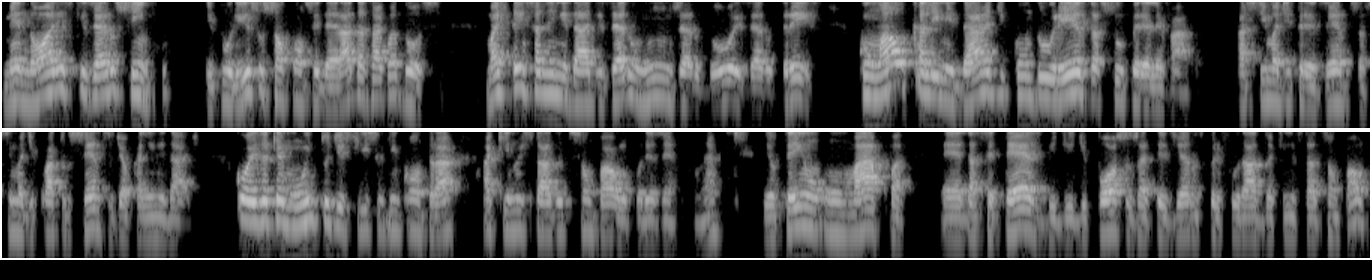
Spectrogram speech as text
menores que 0,5 e por isso são consideradas água doce. Mas tem salinidade 0,1, 0,2, 0,3 com alcalinidade com dureza super elevada, acima de 300, acima de 400 de alcalinidade, coisa que é muito difícil de encontrar aqui no estado de São Paulo, por exemplo. Né? Eu tenho um mapa é, da CETESB, de, de poços artesianos perfurados aqui no estado de São Paulo.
